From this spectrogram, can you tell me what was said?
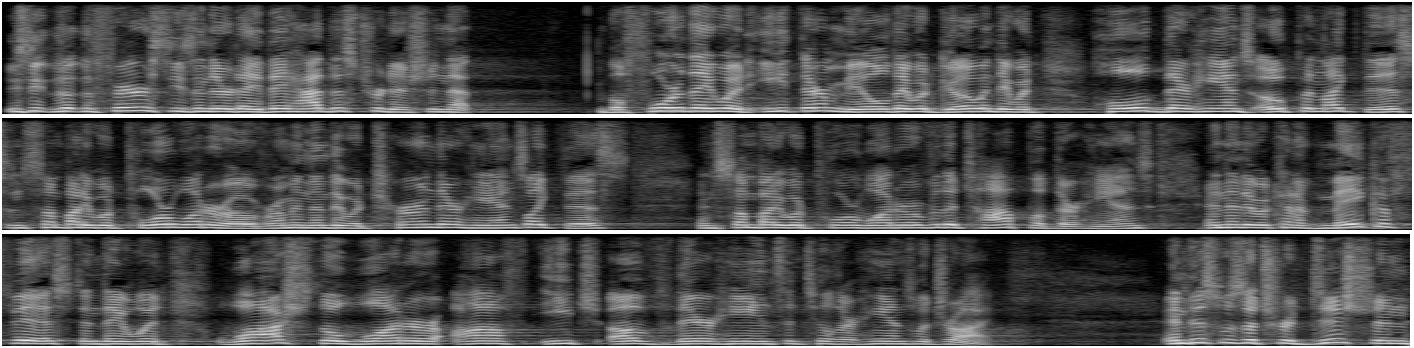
You see, the, the Pharisees in their day, they had this tradition that before they would eat their meal, they would go and they would hold their hands open like this, and somebody would pour water over them, and then they would turn their hands like this, and somebody would pour water over the top of their hands, and then they would kind of make a fist and they would wash the water off each of their hands until their hands would dry. And this was a tradition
